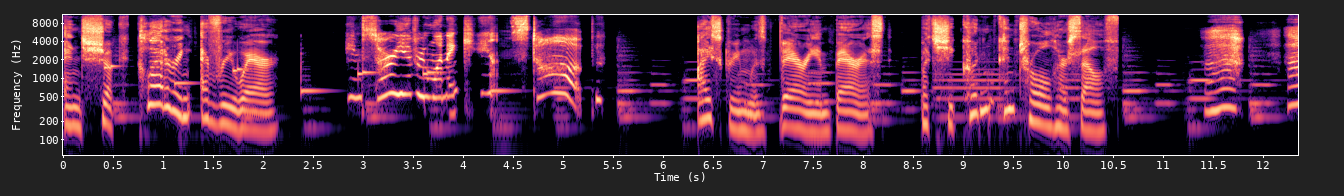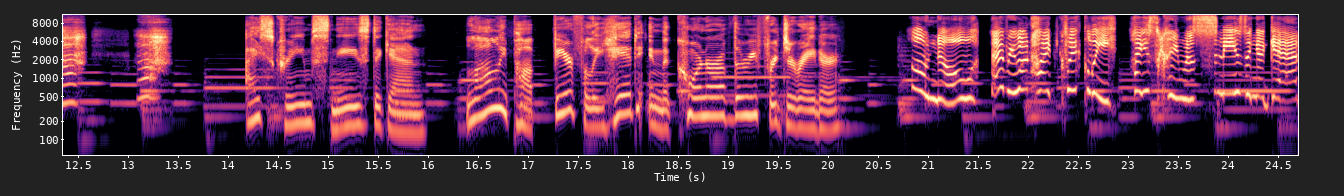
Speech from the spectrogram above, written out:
and shook, clattering everywhere. I'm sorry, everyone. I can't stop. Ice cream was very embarrassed, but she couldn't control herself. Uh, uh, uh. Ice cream sneezed again. Lollipop fearfully hid in the corner of the refrigerator. Oh no! Everyone hide quickly! Ice cream is sneezing again!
